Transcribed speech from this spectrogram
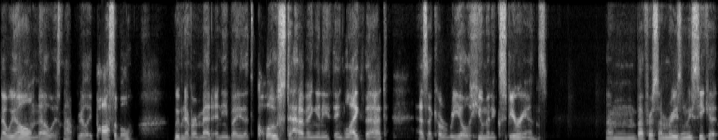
that we all know is not really possible. We've never met anybody that's close to having anything like that as like a real human experience. Um, but for some reason, we seek it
